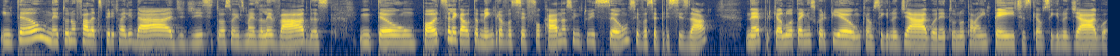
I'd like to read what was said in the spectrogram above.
Então, Netuno fala de espiritualidade, de situações mais elevadas. Então, pode ser legal também para você focar na sua intuição, se você precisar né? Porque a lua tá em escorpião, que é um signo de água, Netuno tá lá em peixes, que é um signo de água.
